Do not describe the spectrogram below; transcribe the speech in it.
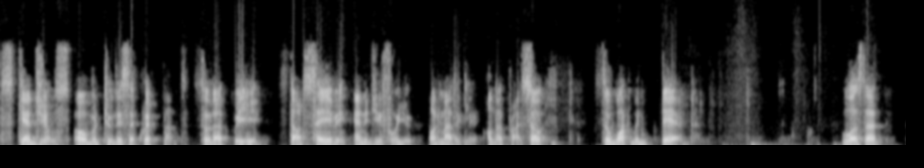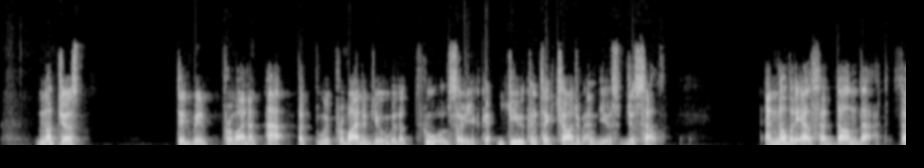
schedules over to this equipment so that we start saving energy for you automatically on that price. So, so what we did was that not just did we provide an app, but we provided you with a tool so you can you can take charge of end use yourself. And nobody else had done that. So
